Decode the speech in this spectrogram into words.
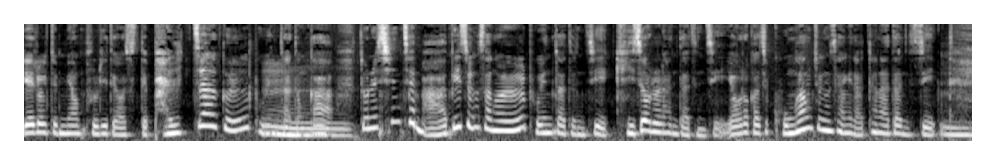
예를 들면 분리되었을 때 발작을 보인다던가 음. 또는 신체 마비 증상을 보인다든지 기절을 한다든지 여러 가지 공황 증상이 나타나다든지 음.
